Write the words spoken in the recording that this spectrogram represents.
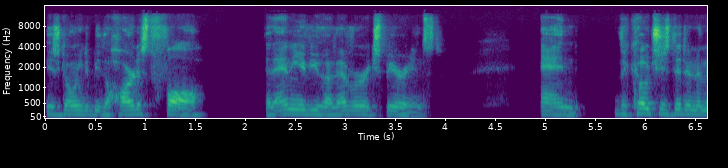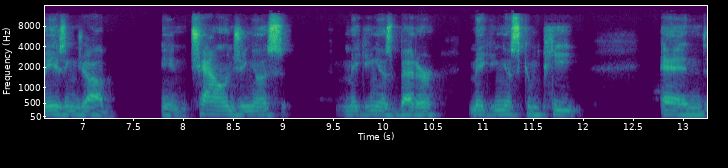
is going to be the hardest fall that any of you have ever experienced. And the coaches did an amazing job in challenging us, making us better, making us compete. And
